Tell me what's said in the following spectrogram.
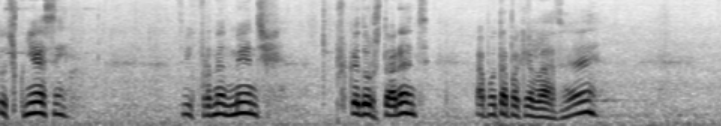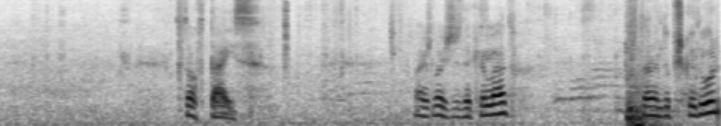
todos conhecem, amigo Fernando Mendes, pescador restaurante, a apontar para aquele lado. É? Soft Ties. Mais lojas daquele lado. Restaurante do pescador.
